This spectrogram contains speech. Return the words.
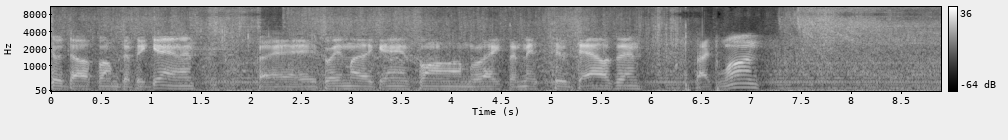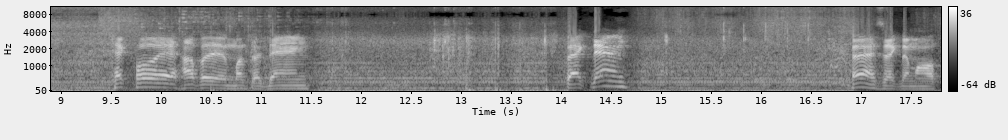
To do from the beginning. But pretty much again from like the mid 2000. Like one. Tech Boy, Hover, Monster Dang. Back then. I take them off.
